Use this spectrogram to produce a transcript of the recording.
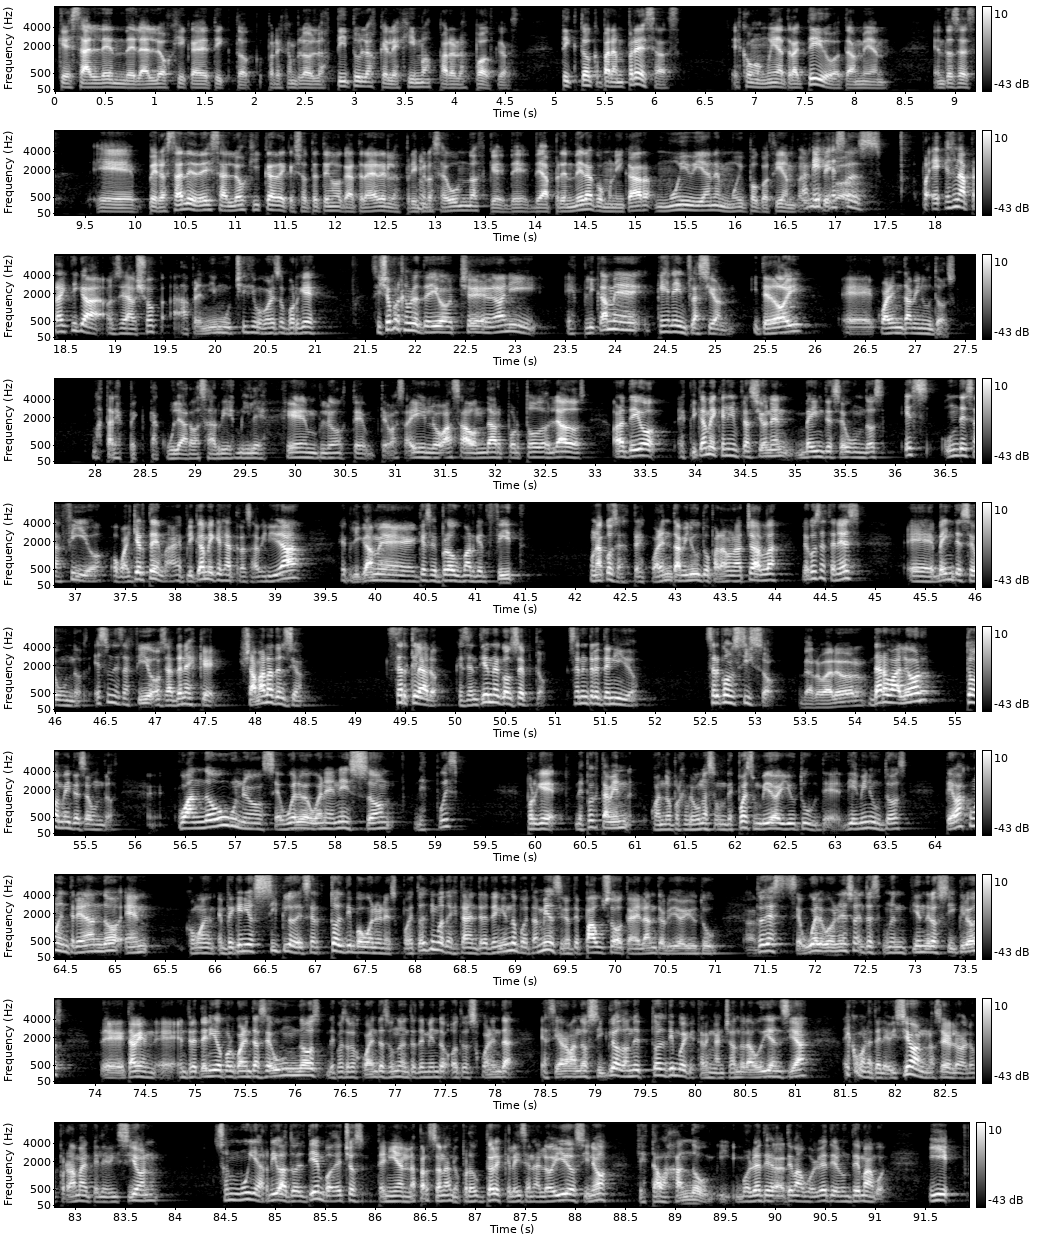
que salen de la lógica de TikTok. Por ejemplo, los títulos que elegimos para los podcasts. TikTok para empresas es como muy atractivo también. Entonces, eh, pero sale de esa lógica de que yo te tengo que atraer en los primeros mm. segundos, que de, aprender a comunicar muy bien en muy poco tiempo. A mí eso es, es una práctica, o sea, yo aprendí muchísimo con eso, porque si yo, por ejemplo, te digo, che, Dani, explícame qué es la inflación, y te doy 40 eh, minutos va a estar espectacular, vas a dar 10.000 ejemplos, te, vas a ir, lo vas a ahondar por todos lados. Ahora te digo, explícame qué es la inflación en 20 segundos. Es un desafío, o cualquier tema, ¿eh? explícame qué es la trazabilidad, explícame qué es el Product Market Fit. Una cosa es tenés 40 minutos para una charla, la cosa es tenés 20 eh, segundos. Es un desafío, o sea, tenés que llamar la atención, ser claro, que se entienda el concepto, ser entretenido, ser conciso. Dar valor. Dar valor, todo en 20 segundos. Cuando uno se vuelve bueno en eso, después, porque después también, cuando por ejemplo uno hace un, después un video de YouTube de 10 minutos, te vas como entrenando en como en, pequeños ciclos de ser todo el tiempo bueno en eso. Porque todo el tiempo que estar entreteniendo, porque también si no te pauso o te adelanto el video de YouTube. Entonces se vuelve bueno en eso, entonces uno entiende los ciclos. está bien, eh, entretenido por 40 segundos, después otros 40 segundos de entretenimiento, otros 40, y así armando ciclos donde todo el tiempo hay que estar enganchando a la audiencia. Es como la televisión, no sé, los, los programas de televisión son muy arriba todo el tiempo. De hecho, tenían las personas, los productores que le dicen al oído, si no, ya está bajando y volví a tener un tema, volví a tener un tema. Y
